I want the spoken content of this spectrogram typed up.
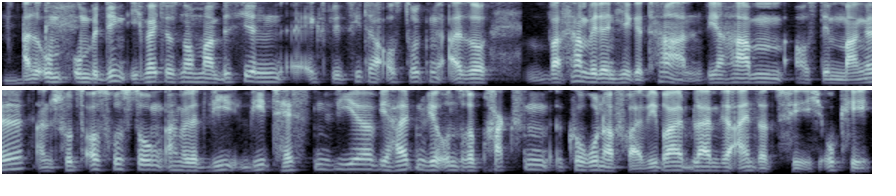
Mhm. Also um, unbedingt. Ich möchte es noch mal ein bisschen expliziter ausdrücken. Also was haben wir denn hier getan? Wir haben aus dem Mangel an Schutzausrüstung haben wir gesagt, wie, wie testen wir, wie halten wir unsere Praxen Corona-frei? Wie bleiben wir einsatzfähig? Okay,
